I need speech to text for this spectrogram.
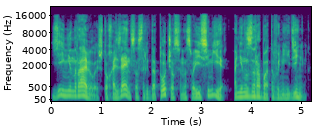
ей не нравилось, что хозяин сосредоточился на своей семье, а не на зарабатывании денег.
